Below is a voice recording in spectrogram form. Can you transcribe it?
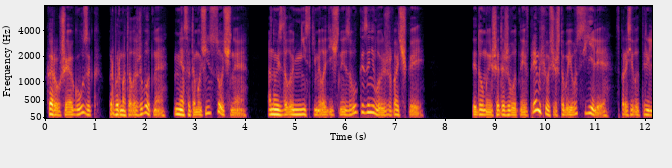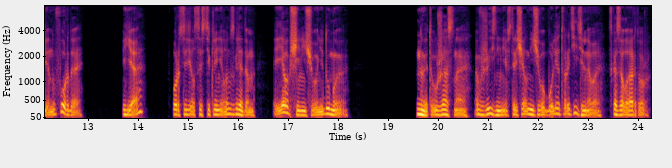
«Хороший огузок», — пробормотало животное. «Мясо там очень сочное». Оно издало низкий мелодичный звук и занялось жвачкой. «Ты думаешь, это животное и впрямь хочет, чтобы его съели?» — спросила Триллиан у Форда. «Я?» — Форд сидел со стекленелым взглядом. «Я вообще ничего не думаю». «Но это ужасно. В жизни не встречал ничего более отвратительного», — сказал Артур.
